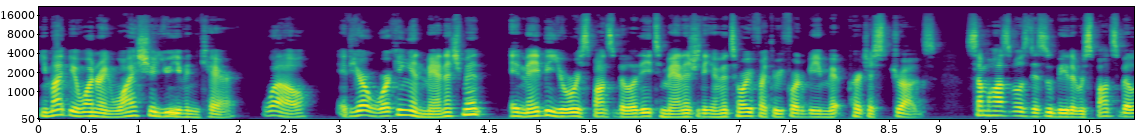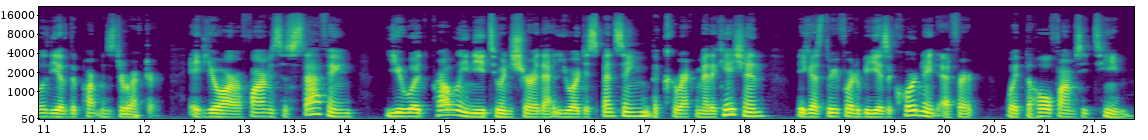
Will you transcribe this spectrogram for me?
you might be wondering why should you even care? Well, if you're working in management, it may be your responsibility to manage the inventory for 340B purchased drugs. Some hospitals, this would be the responsibility of the department's director. If you are a pharmacist staffing, you would probably need to ensure that you are dispensing the correct medication because 340B is a coordinated effort with the whole pharmacy team.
